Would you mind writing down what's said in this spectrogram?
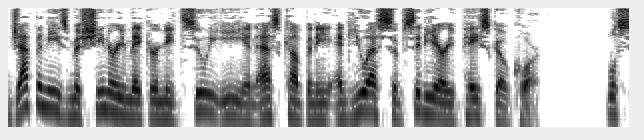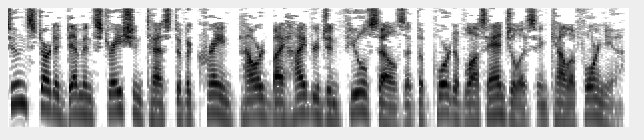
Japanese machinery maker Mitsui E&S Company and U.S. subsidiary Paceco Corp. will soon start a demonstration test of a crane powered by hydrogen fuel cells at the Port of Los Angeles in California.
